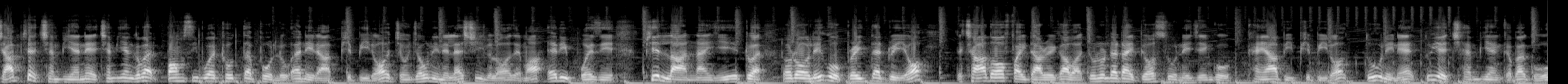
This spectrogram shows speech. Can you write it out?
ဂျားဖြတ်ချန်ပီယံနဲ့ချန်ပီယံကပတ်ပေါင်းစည်းပွဲထိုးသက်ဖို့လိုအပ်နေတာဖြစ်ပြီးတော့ဂျုံဂျုံအနေနဲ့လက်ရှိလောလောဆယ်မှာအဲ့ဒီပွဲစဉ်ဖြစ်လာနိုင်ရေးအတွက်တော်တော်လေးကိုပြည်သက်တွေရောတခြားသော fighter တွေကပါတွန်းတွန်းတက်တိုက်ပြောဆိုနေခြင်းကိုခံရပြီးဖြစ်ပြီးတော့သူ့အနေနဲ့သူ့ရဲ့ချန်ပီယံကပတ်ကို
